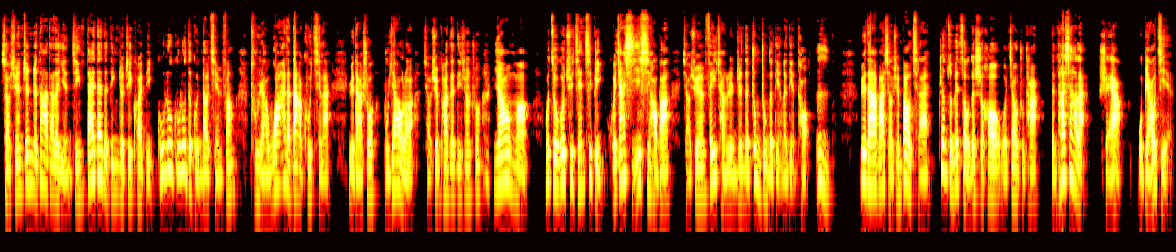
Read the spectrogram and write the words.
小轩睁着大大的眼睛，呆呆地盯着这块饼，咕噜咕噜地滚到前方，突然哇的大哭起来。月达说：“不要了。”小轩趴在地上说：“要嘛。”我走过去捡起饼，回家洗一洗，好吧？小轩非常认真的、重重的点了点头。嗯。月达把小轩抱起来，正准备走的时候，我叫住他，等他下来。谁啊？我表姐。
